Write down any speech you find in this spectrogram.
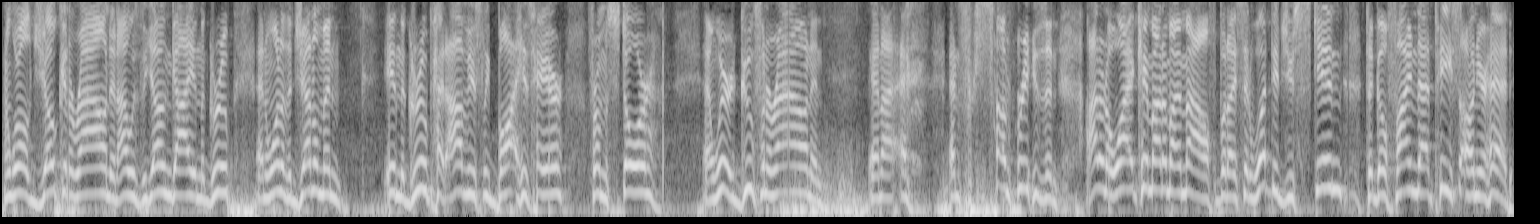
and we're all joking around and i was the young guy in the group and one of the gentlemen in the group had obviously bought his hair from a store and we were goofing around and and I and for some reason I don't know why it came out of my mouth but I said what did you skin to go find that piece on your head?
